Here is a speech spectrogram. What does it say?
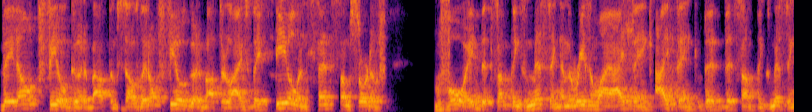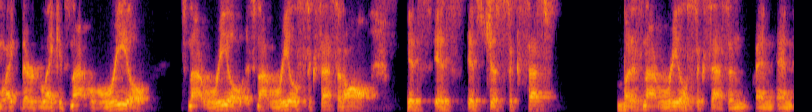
they don't feel good about themselves. They don't feel good about their lives. They feel and sense some sort of void that something's missing. And the reason why I think I think that that something's missing, like they're like it's not real. It's not real. It's not real success at all. It's it's it's just success, but it's not real success. And and and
